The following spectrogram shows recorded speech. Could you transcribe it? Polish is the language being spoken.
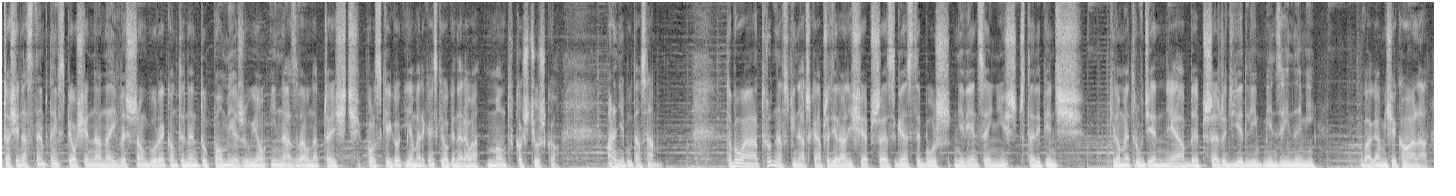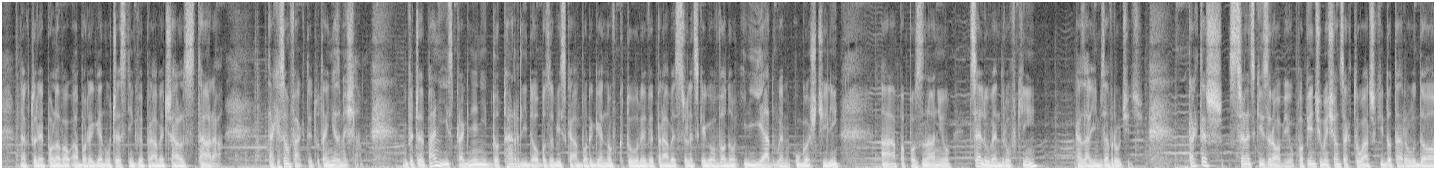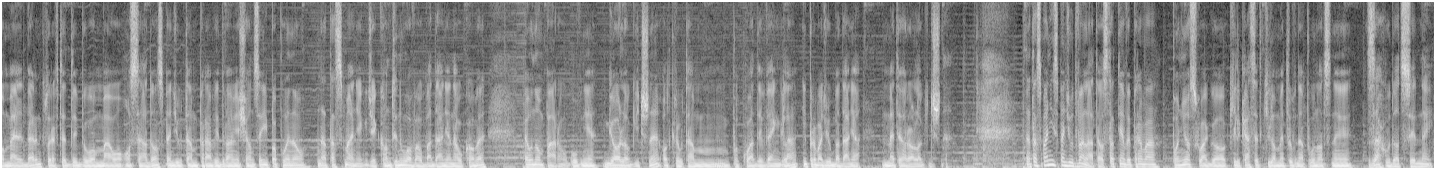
W czasie następnej wspiął się na najwyższą górę kontynentu, pomierzył ją i nazwał na cześć polskiego i amerykańskiego generała Mont Kościuszko. Ale nie był tam sam. To była trudna wspinaczka. Przedzierali się przez gęsty burz nie więcej niż 4-5 kilometrów dziennie. Aby przeżyć, jedli m.in. Uwaga, mi się koala, na które polował aborygen, uczestnik wyprawy Charles Tara. Takie są fakty, tutaj nie zmyślam. Wyczerpani i spragnieni dotarli do obozowiska aborygenów, który wyprawę strzeleckiego wodą i jadłem ugościli, a po poznaniu celu wędrówki kazali im zawrócić. Tak też Strzelecki zrobił. Po pięciu miesiącach tułaczki dotarł do Melbourne, które wtedy było małą osadą. Spędził tam prawie dwa miesiące i popłynął na Tasmanię, gdzie kontynuował badania naukowe pełną parą, głównie geologiczne. Odkrył tam pokłady węgla i prowadził badania meteorologiczne. Na Tasmanii spędził dwa lata. Ostatnia wyprawa poniosła go kilkaset kilometrów na północny zachód od Sydney.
